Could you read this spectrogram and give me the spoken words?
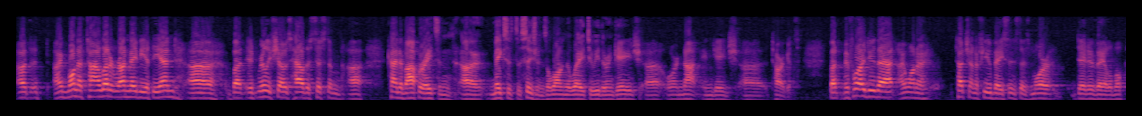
uh, I won't have time, I'll let it run maybe at the end, but it really shows how the system kind of operates and makes its decisions along the way to either engage or not engage targets. But before I do that, I want to touch on a few bases. There's more data available.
